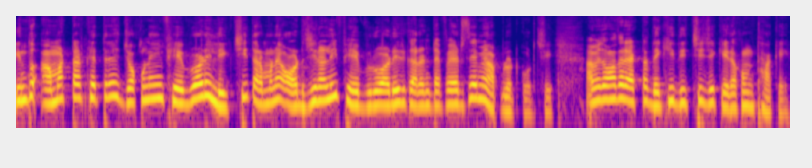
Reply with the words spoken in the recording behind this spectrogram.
কিন্তু আমারটার ক্ষেত্রে যখন আমি ফেব্রুয়ারি লিখছি, তার মানে অরিজিনালি ফেব্রুয়ারির কারেন্ট অ্যাফেয়ার্সই আমি আপলোড করছি। আমি তোমাদের একটা দেখিয়ে দিচ্ছি যে কীরকম থাকে।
